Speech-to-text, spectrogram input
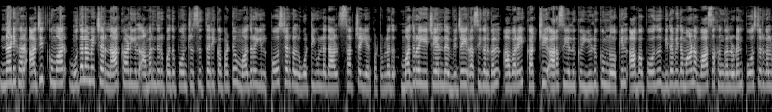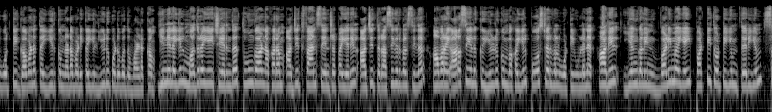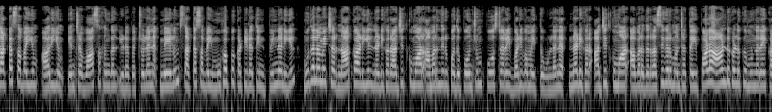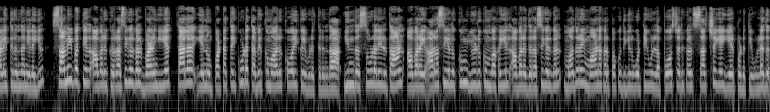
நடிகர் அஜித்குமார் முதலமைச்சர் நாற்காலியில் அமர்ந்திருப்பது போன்று சித்தரிக்கப்பட்டு மதுரையில் போஸ்டர்கள் ஒட்டியுள்ளதால் சர்ச்சை ஏற்பட்டுள்ளது. மதுரையைச் சேர்ந்த விஜய் ரசிகர்கள் அவரை கட்சி அரசியலுக்கு இழுக்கும் நோக்கில் அவ்வப்போது விதவிதமான வாசகங்களுடன் போஸ்டர்கள் ஒட்டி கவனத்தை ஈர்க்கும் நடவடிக்கையில் ஈடுபடுவது வழக்கம். இந்நிலையில் மதுரையைச் சேர்ந்த தூங்கா நகரம் அஜித் ஃபேன்ஸ் என்ற பெயரில் அஜித் ரசிகர்கள் சிலர் அவரை அரசியலுக்கு இழுக்கும் வகையில் போஸ்டர்கள் ஒட்டியுள்ளனர். அதில் எங்களின் வலிமையை பட்டி பாட்டியும் தெரியும் சட்டசபையும் அறியும் என்ற வாசகங்கள் இடம்பெற்றுள்ளன. மேலும் சட்டசபை முகப்பு கட்டிடத்தின் பின்னணியில் முதலமைச்சர் நாற்காலியில் நடிகர் அஜித்குமார் அமர்ந்திருப்பது போன்றும் போஸ்டரை வடிவமைத்து உள்ளனர். நடிகர் அஜித்குமார் அவரது ரசிகர் மன்றத்தை பல ஆண்டுகளுக்கு முன்னரே கலைத்திருந்த நிலையில் சமீபத்தில் அவருக்கு ரசிகர்கள் வழங்கிய தல என்னும் பட்டத்தை கூட தவிர்க்குமாறு கோரிக்கை விடுத்திருந்தார். இந்த சூழலில்தான் அவரை அரசியலுக்கும் இழுக்கும் வகையில் அவரது ரசிகர்கள் மதுரை மாநகர் பகுதியில் ஒட்டியுள்ள போஸ்டர்கள் சர்ச்சையை ஏற்படுத்தியுள்ளது.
